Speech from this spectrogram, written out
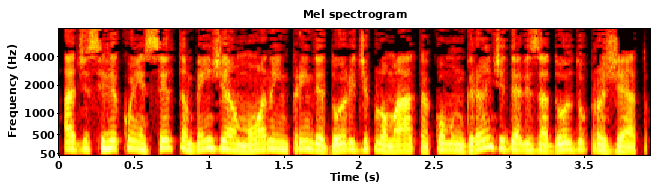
há de se reconhecer também Jean Monnet empreendedor e diplomata como um grande idealizador do projeto,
